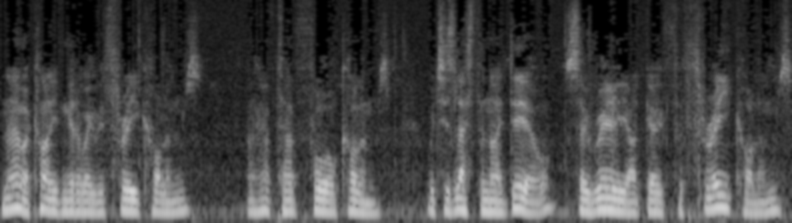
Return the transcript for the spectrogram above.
No, I can't even get away with three columns. I have to have four columns, which is less than ideal. So really, I'd go for three columns,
